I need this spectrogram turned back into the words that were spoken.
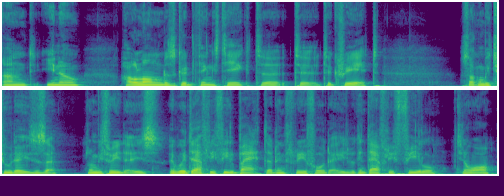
And you know, how long does good things take to, to, to create? It's not going to be two days, is it? It's going to be three days. It will definitely feel better in three or four days. We can definitely feel, do you know what?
